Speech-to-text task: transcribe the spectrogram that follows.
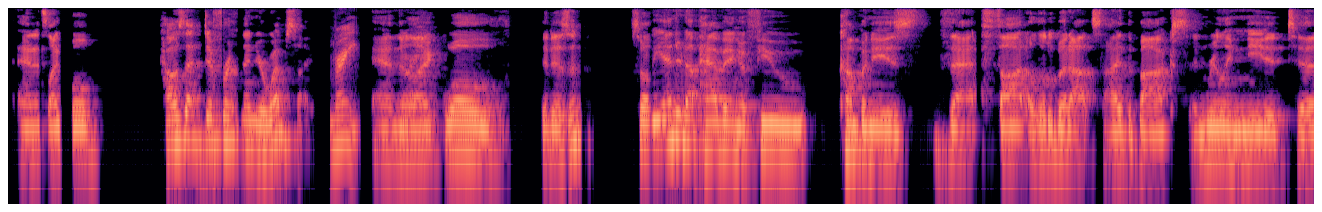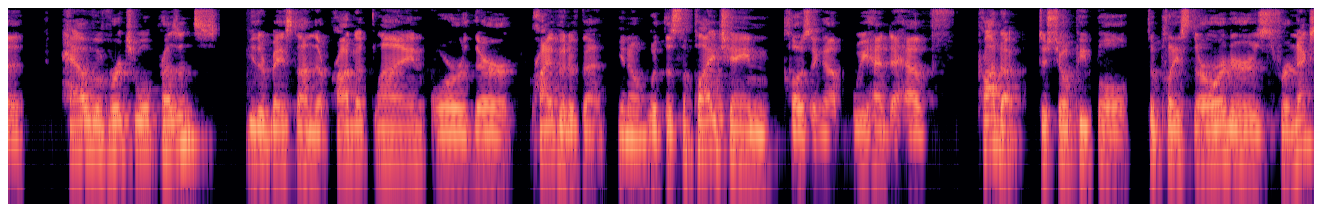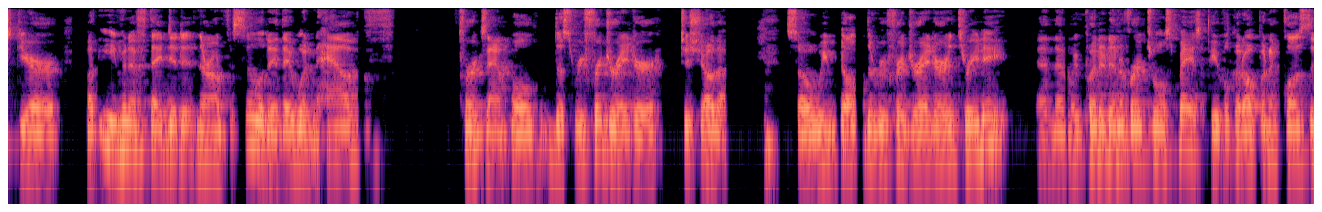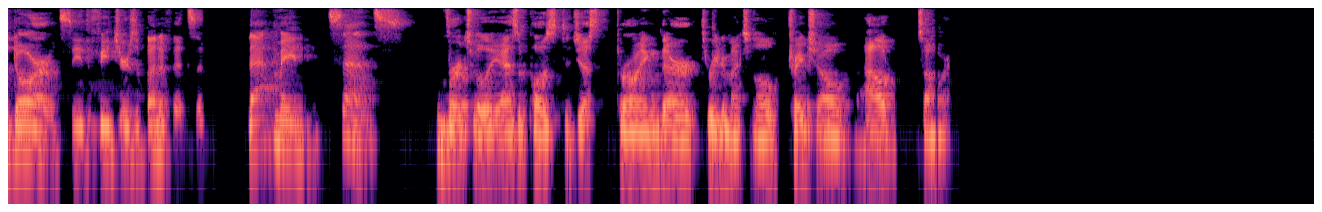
and it's like, well, how's that different than your website? Right. And they're right. like, well, it isn't. So we ended up having a few companies that thought a little bit outside the box and really needed to have a virtual presence, either based on their product line or their private event. You know, with the supply chain closing up, we had to have product to show people to place their orders for next year. But even if they did it in their own facility, they wouldn't have, for example, this refrigerator to show them. So we built the refrigerator in 3D and then we put it in a virtual space. People could open and close the door and see the features and benefits. And that made sense virtually as opposed to just throwing their three dimensional trade show out somewhere.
